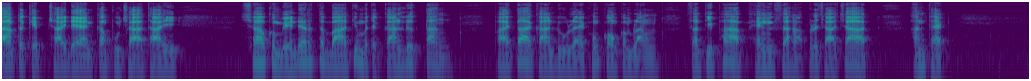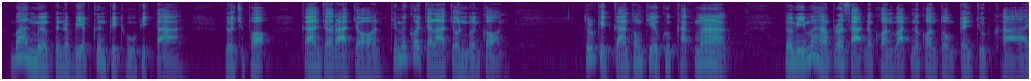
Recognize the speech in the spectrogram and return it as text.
ตามตะเข็บชายแดนกัมพูชาไทย ชาวเขมรได้รัฐบาลที่มาจากการเลือกตั้ง ภายใต้การดูแลของกองกำลัง สันติภาพแห่งสหประชาชาติ อันแทกบ้านเมืองเป็นระเบียบขึ้นผิดหูผิดตา โดยเฉพาะการจราจรที่ไม่ค่อยจราจรเหมือนก่อน ธุรกิจการท่องเที่ยวคึกคักมาก โดยมีมหาปราสาทนครวัดนครธมเป็นจุดขาย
